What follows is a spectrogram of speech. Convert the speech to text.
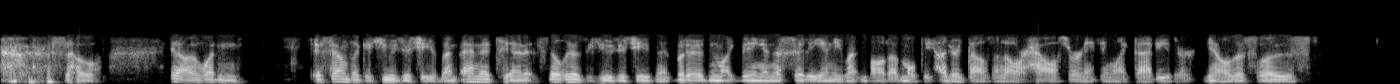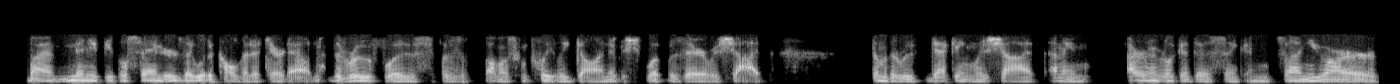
so, you know, it wasn't. It sounds like a huge achievement, and at ten, it still is a huge achievement. But it isn't like being in the city and he went and bought a multi-hundred thousand dollar house or anything like that either. You know, this was by many people's standards, they would have called it a teardown. The roof was was almost completely gone. It was what was there was shot. Some of the roof decking was shot. I mean, I remember looking at this thinking, "Son, you are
